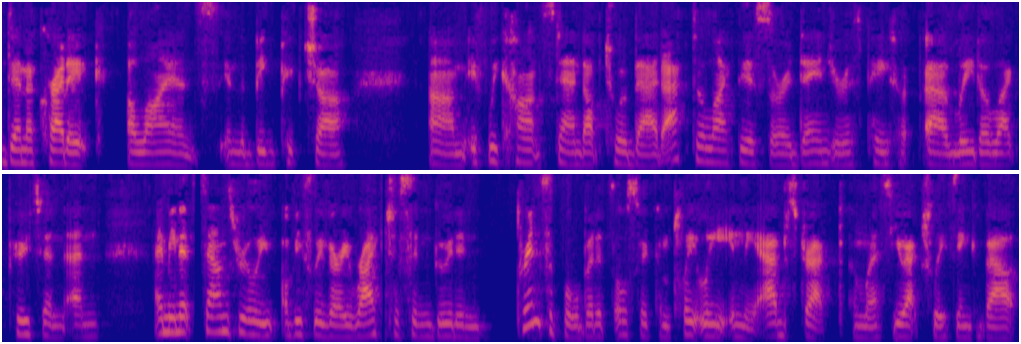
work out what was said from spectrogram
democratic alliance in the big picture?" Um, if we can't stand up to a bad actor like this or a dangerous Peter, uh, leader like Putin, and I mean, it sounds really obviously very righteous and good in principle, but it's also completely in the abstract unless you actually think about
